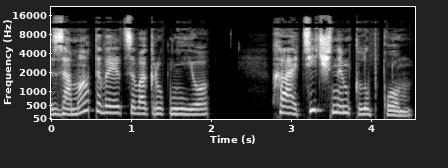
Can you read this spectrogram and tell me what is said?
заматывается вокруг нее хаотичным клубком.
